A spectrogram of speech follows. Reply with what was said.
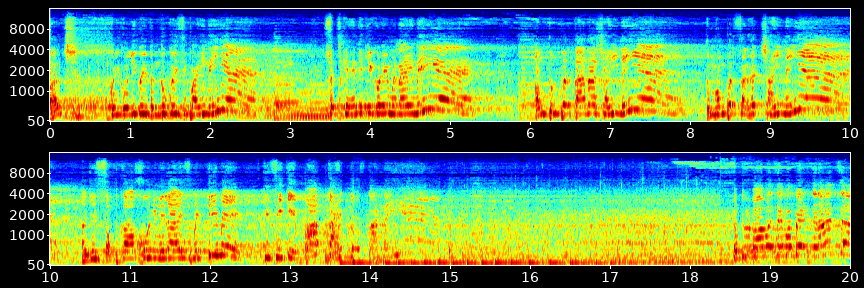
आज कोई गोली, कोई बंदूक, कोई सिपाही नहीं है। सच कहने की कोई मनाही नहीं है। हम तुम पर तानाशाही नहीं है। तुम हम पर सरहद शाही नहीं है। अजी सबका खून मिला इस मिट्टी में। किसी के बाप का हिंदुस्तान नहीं है। डॉक्टर बाबासाहेब आंबेडकरांचा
